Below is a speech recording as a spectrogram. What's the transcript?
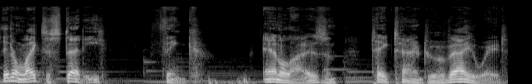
They don't like to study, think, analyze, and take time to evaluate.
